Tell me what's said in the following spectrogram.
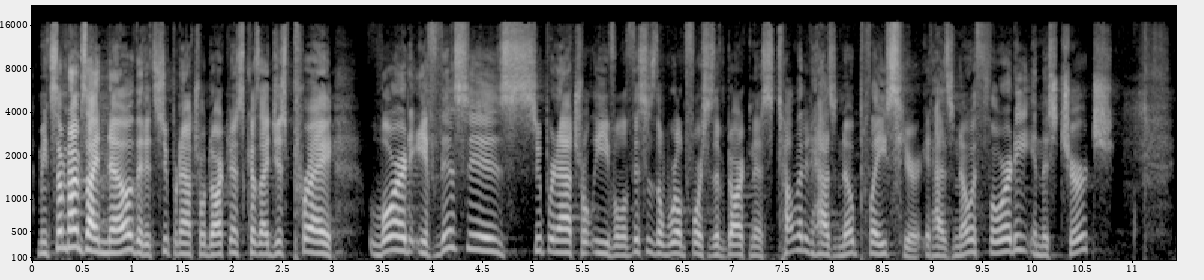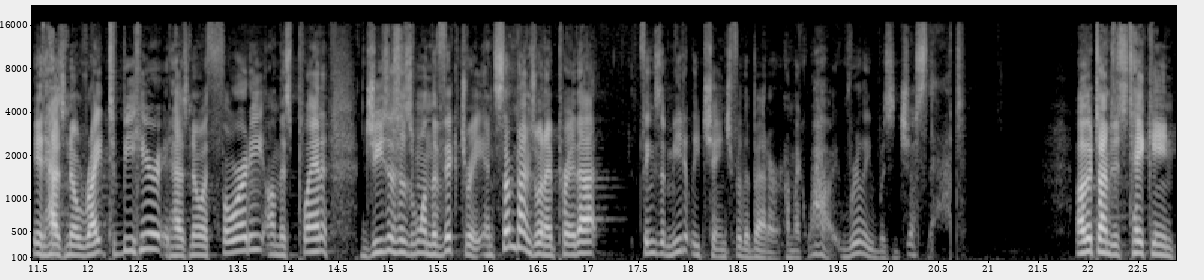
I mean, sometimes I know that it's supernatural darkness because I just pray, Lord, if this is supernatural evil, if this is the world forces of darkness, tell it it has no place here. It has no authority in this church. It has no right to be here. It has no authority on this planet. Jesus has won the victory. And sometimes when I pray that, things immediately change for the better. I'm like, wow, it really was just that. Other times it's taking,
